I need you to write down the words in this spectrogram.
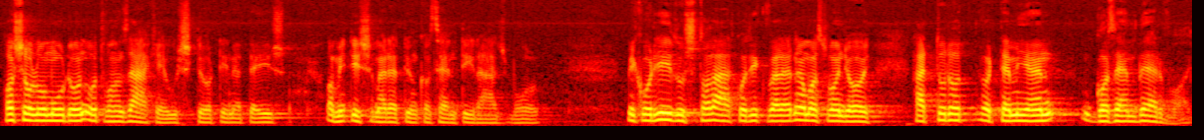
Hasonló módon ott van Zákeus története is, amit ismeretünk a Szentírásból. Mikor Jézus találkozik vele, nem azt mondja, hogy hát tudod, hogy te milyen gazember vagy,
